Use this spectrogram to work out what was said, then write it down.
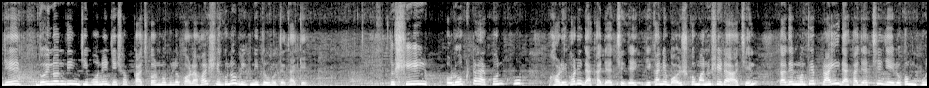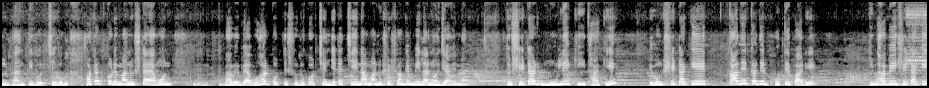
যে দৈনন্দিন জীবনে যেসব কাজকর্মগুলো করা হয় সেগুলো বিঘ্নিত হতে থাকে। তো সেই রোগটা এখন খুব ঘরে ঘরে দেখা যাচ্ছে যে যেখানে বয়স্ক মানুষেরা আছেন, তাদের মধ্যে প্রায়ই দেখা যাচ্ছে যে এরকম ভুলভ্রান্তি হচ্ছে এবং হঠাৎ করে মানুষটা এমনভাবে ব্যবহার করতে শুরু করছেন যেটা চেনা মানুষের সঙ্গে মেলানো যায় না। তো সেটার মূলে কি থাকে এবং সেটাকে কাদের কাদের হতে পারে, কীভাবে সেটাকে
